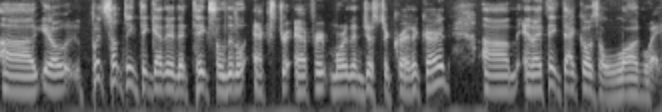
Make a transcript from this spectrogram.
Uh, you know put something together that takes a little extra effort more than just a credit card. Um, and i think that goes a long way.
